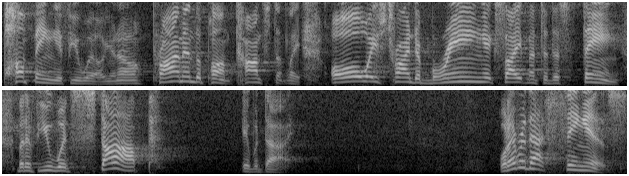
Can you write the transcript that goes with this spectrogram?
Pumping, if you will, you know, priming the pump constantly, always trying to bring excitement to this thing. But if you would stop, it would die. Whatever that thing is,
